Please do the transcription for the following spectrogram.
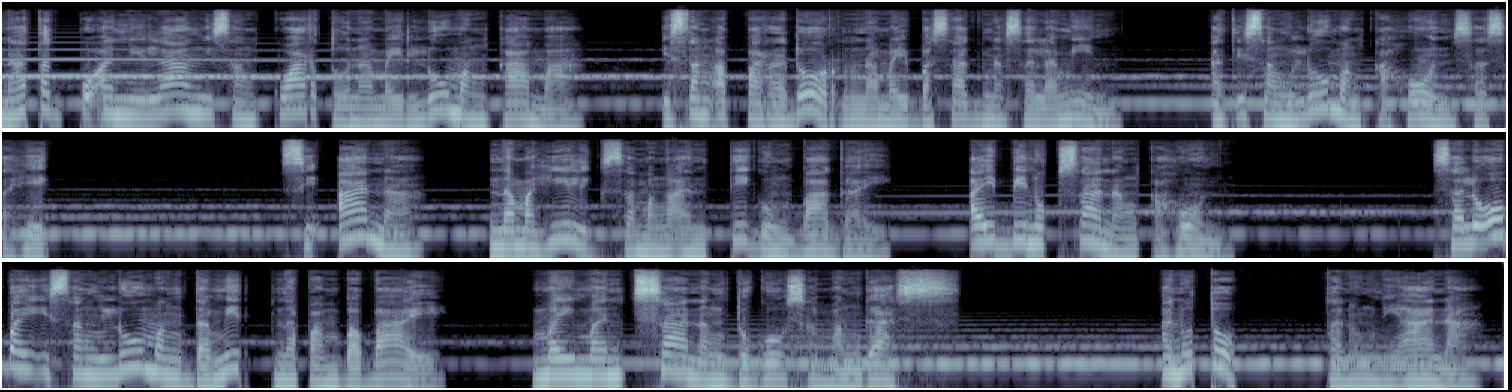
natagpuan nila ang isang kwarto na may lumang kama, isang aparador na may basag na salamin, at isang lumang kahon sa sahig. Si Ana, na mahilig sa mga antigong bagay, ay binuksan ang kahon. Sa loob ay isang lumang damit na pambabae, may mansa ng dugo sa manggas. Ano to? Tanong ni Ana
